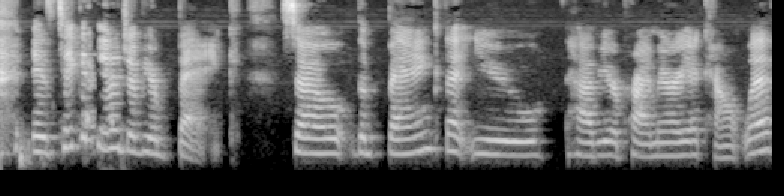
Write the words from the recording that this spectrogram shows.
is take advantage of your bank. So the bank that you have your primary account with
